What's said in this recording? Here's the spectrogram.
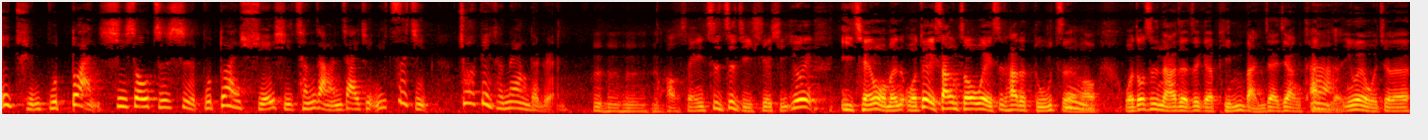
一群不断吸收知识、不断学习、成长的人在一起，你自己就会变成那样的人。嗯哼哼哼，好，等于是自己学习。因为以前我们我对商周我也是他的读者哦，嗯、我都是拿着这个平板在这样看的，嗯、因为我觉得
